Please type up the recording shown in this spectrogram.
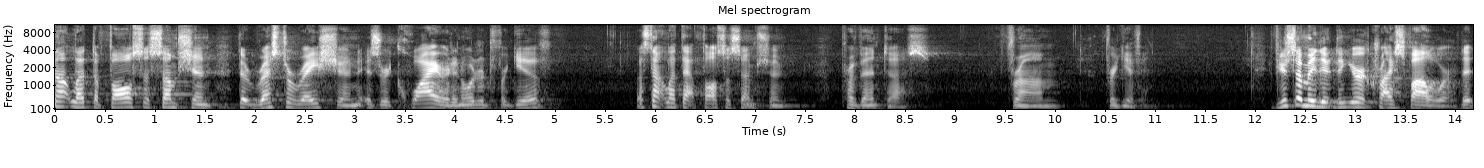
not let the false assumption that restoration is required in order to forgive, let's not let that false assumption prevent us from forgiving. If you're somebody that, that you're a Christ follower, that,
